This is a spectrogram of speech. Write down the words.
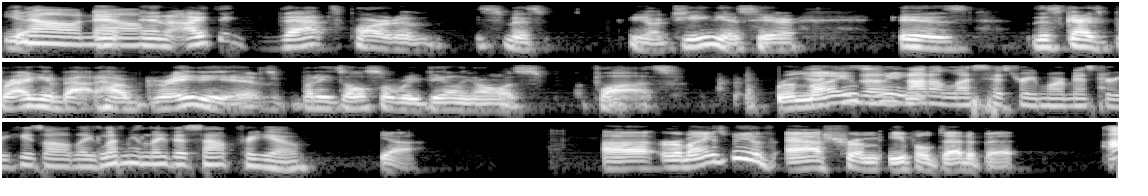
yeah, No, no. And, and I think that's part of Smith's, you know, genius here is this guy's bragging about how great he is, but he's also revealing all his flaws. Yeah, reminds he's a, me. not a less history, more mystery. He's all like, let me lay this out for you. yeah. Uh, reminds me of Ash from Evil Dead a bit. Ah,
